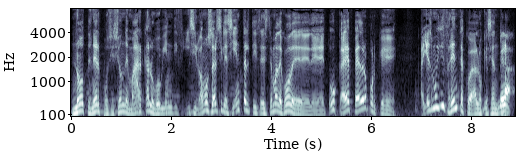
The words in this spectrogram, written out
no tener posición de marca lo veo bien difícil. Vamos a ver si le sienta el, sistema de juego de, de- de Tuca, ¿eh, Pedro? Porque ahí es muy diferente a lo que sean Mira,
